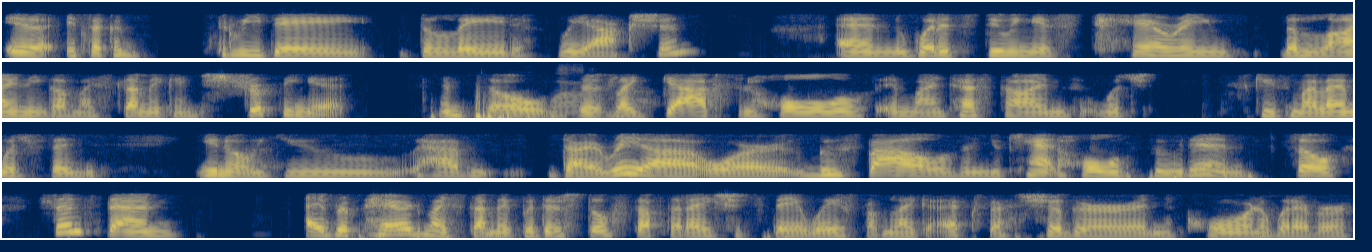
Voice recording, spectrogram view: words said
it, it's like a three day delayed reaction, and what it's doing is tearing the lining of my stomach and stripping it and so wow. there's like gaps and holes in my intestines, which, excuse my language, that, you know, you have diarrhea or loose bowels and you can't hold food in. So since then, I've repaired my stomach, but there's still stuff that I should stay away from, like excess sugar and corn or whatever.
